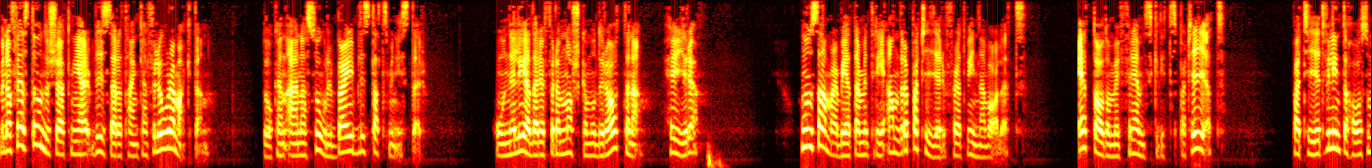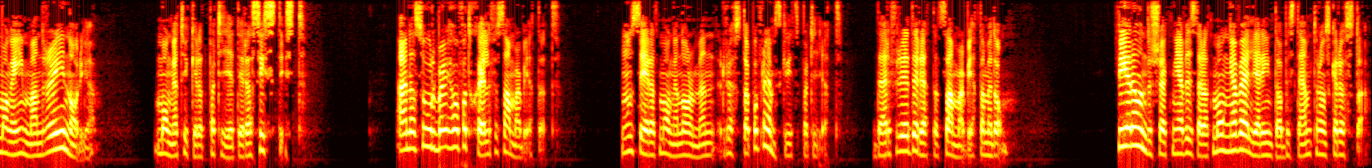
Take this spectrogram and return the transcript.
Men de flesta undersökningar visar att han kan förlora makten. Då kan Erna Solberg bli statsminister. Hon är ledare för de norska moderaterna, Höyre. Hon samarbetar med tre andra partier för att vinna valet. Ett av dem är Fremskrittspartiet. Partiet vill inte ha så många invandrare i Norge. Många tycker att partiet är rasistiskt. Erna Solberg har fått skäll för samarbetet. Hon ser att många norrmän röstar på Fremskrittspartiet. Därför är det rätt att samarbeta med dem. Flera undersökningar visar att många väljare inte har bestämt hur de ska rösta.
